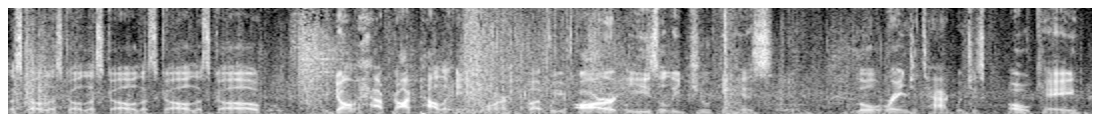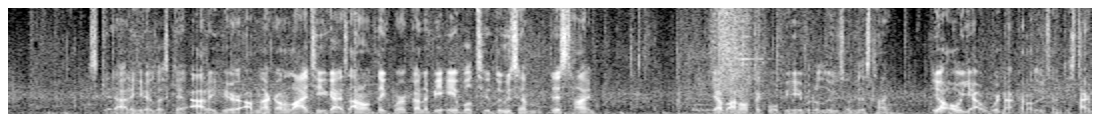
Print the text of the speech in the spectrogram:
let's go, let's go, let's go, let's go, let's go. We don't have God Pallet anymore, but we are easily juking his little range attack, which is okay. Let's get out of here. Let's get out of here. I'm not going to lie to you guys. I don't think we're going to be able to lose him this time. Yep, I don't think we'll be able to lose him this time. Yeah, oh yeah, we're not gonna lose him this time.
